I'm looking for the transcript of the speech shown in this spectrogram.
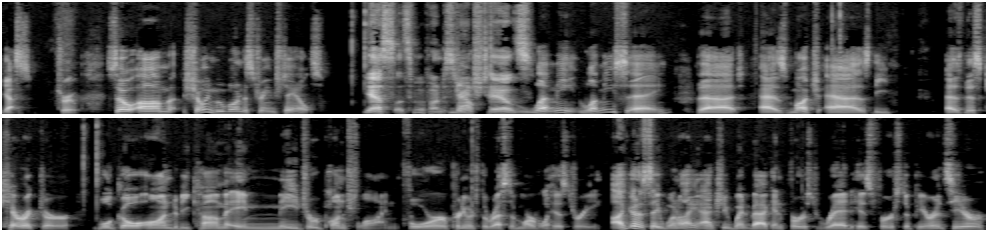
Yes, true. So um shall we move on to Strange Tales? Yes, let's move on to Now, Strange Tales. Let me let me say that as much as the as this character will go on to become a major punchline for pretty much the rest of Marvel history. I gotta say, when I actually went back and first read his first appearance here,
